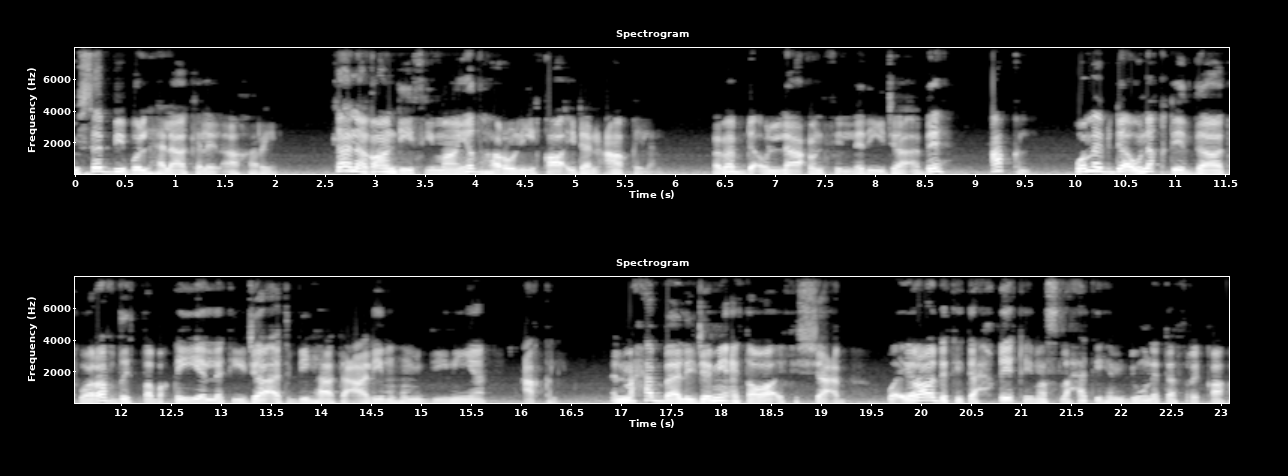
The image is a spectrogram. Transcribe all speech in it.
يسبب الهلاك للآخرين. كان غاندي فيما يظهر لي قائدا عاقلا فمبدأ اللاعنف الذي جاء به عقل ومبدأ نقد الذات ورفض الطبقية التي جاءت بها تعاليمهم الدينية عقل. المحبة لجميع طوائف الشعب وإرادة تحقيق مصلحتهم دون تفرقة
